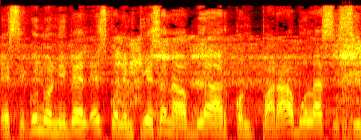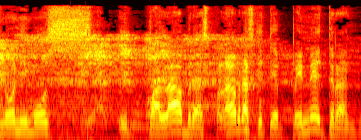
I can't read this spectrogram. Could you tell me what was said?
El segundo nivel es cuando empiezan a hablar con parábolas y sinónimos y palabras, palabras que te penetran.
